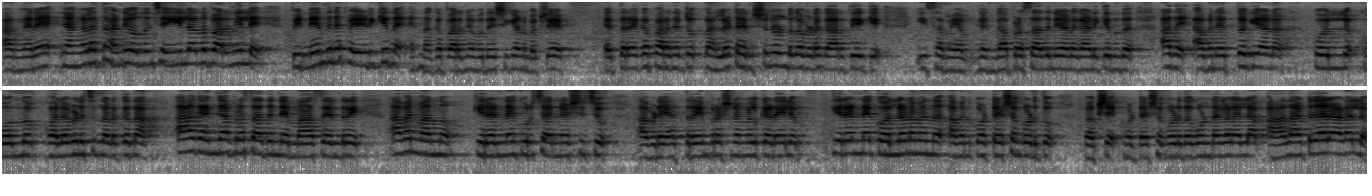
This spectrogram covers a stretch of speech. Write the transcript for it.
അങ്ങനെ ഞങ്ങളെ താണ്ടി ഒന്നും ചെയ്യില്ല എന്ന് പറഞ്ഞില്ലേ? പിന്നെ എന്തിനാ പേടിക്കുന്നേ എന്നൊക്കെ പറഞ്ഞ് ഉപദേശിക്കണം പക്ഷേ എത്രയൊക്കെ പറഞ്ഞിട്ടും നല്ല ടെൻഷനുണ്ട് നമ്മുടെ കാർത്തികയ്ക്ക്. ഈ സമയം ഗംഗാപ്രസാദിനെയാണ് കാണിക്കുന്നത്. അതെ അവൻ എത്തുകയാണ് കൊല്ല് കൊന്നും കൊല വിളിച്ച് നടക്കുന്ന ആ ഗംഗാപ്രസാദിന്റെ മാസ് എൻട്രി. അവൻ വന്നു കിരണിനെക്കുറിച്ച് അന്വേഷിച്ചു. അവിടെ അത്രയും പ്രശ്നങ്ങൾക്കിടയിലും കിരണിനെ കൊല്ലണമെന്ന് അവൻ കൊട്ടേഷൻ കൊടുത്തു. പക്ഷേ കൊട്ടേഷൻ കൊടുത്ത ഗുണ്ടകളെല്ലാം ആ നാട്ടുകാരാണല്ലോ.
